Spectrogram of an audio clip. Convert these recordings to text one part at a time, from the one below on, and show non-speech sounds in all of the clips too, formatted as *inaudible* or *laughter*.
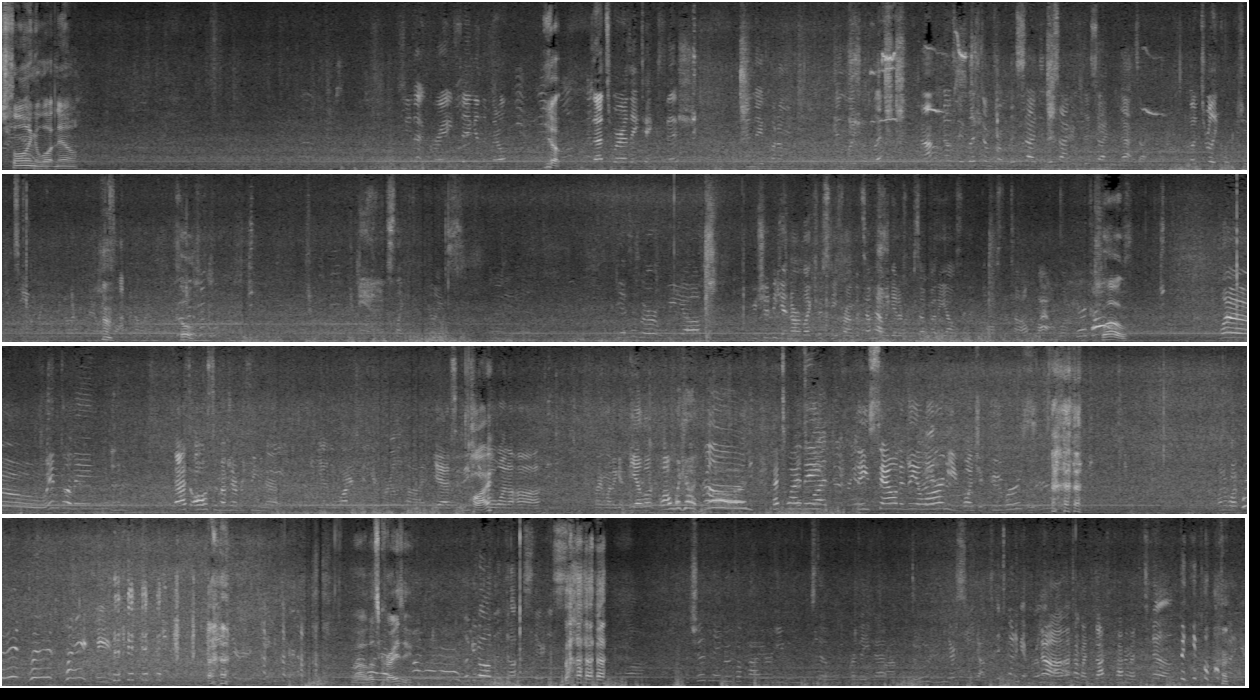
It's flowing a lot now. See that gray thing in the middle? Yep. That's where they take fish and they put them in like a lift. And I don't know if they lift them from this side to this side or this side to that side. But it's really cool because you can see them like when they go over there, Huh. Cool. Yeah, it's like nice. Yeah, this is where we uh we should be getting our electricity from, but somehow we get it from somebody else and it costs a ton. Oh, wow, look, here it comes. Whoa. Whoa, incoming. *laughs* That's awesome. I've never seen that. Yeah, the water's gonna get really high. Yeah, so these High? people wanna uh might wanna get the look. Oh my god, run! That's why they What? they sounded the alarm, you bunch of goobers. *laughs* Wonder what wait, wait, wait means. *laughs* wow, that's crazy. Look at all the ducks. *laughs* They're. But shouldn't they move up higher even still? Are they that They're sea ducks. It's gonna get really No, high. I'm not talking about the ducks, I'm talking about this No. *laughs* it's really.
